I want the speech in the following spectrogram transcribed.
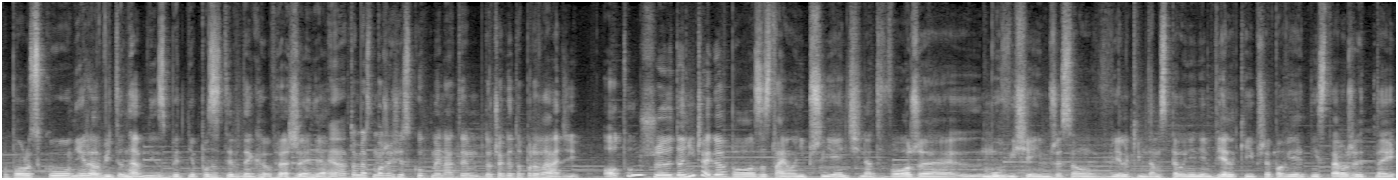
po polsku nie robi to na mnie zbytnio pozytywnego wrażenia. Natomiast może się skupmy na tym, do czego to prowadzi. Otóż y, do niczego, bo zostają oni przyjęci na dworze, mówi się im, że są wielkim tam spełnieniem wielkiej przepowiedni starożytnej.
